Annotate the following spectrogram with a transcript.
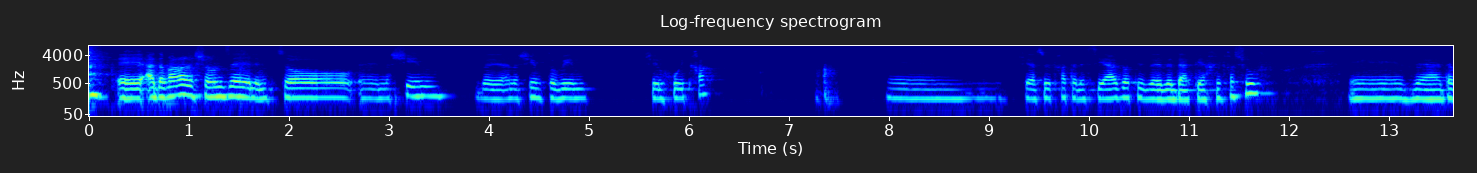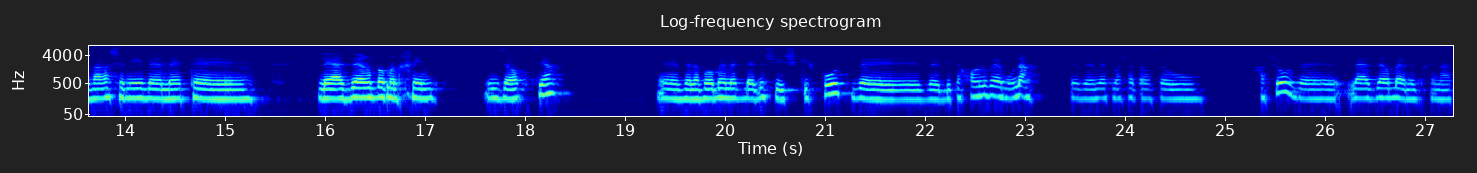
אה, הדבר הראשון זה למצוא אה, נשים ואנשים טובים שילכו איתך, אמ, שיעשו איתך את הנסיעה הזאת, זה לדעתי הכי חשוב. אה, והדבר השני באמת להיעזר במנחים, אם זו אופציה, ולבוא באמת באיזושהי שקיפות וביטחון ואמונה, שבאמת מה שאתה עושה הוא חשוב, ולהיעזר בהם מבחינת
